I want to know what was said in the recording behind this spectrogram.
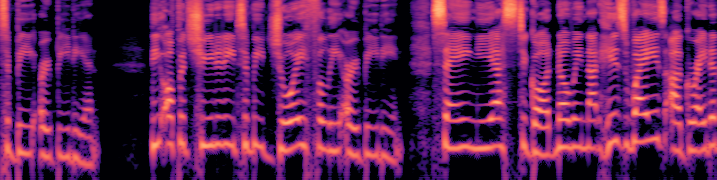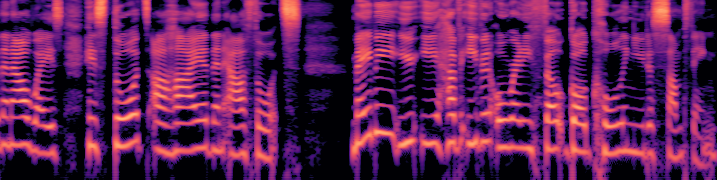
to be obedient the opportunity to be joyfully obedient, saying yes to God, knowing that His ways are greater than our ways, His thoughts are higher than our thoughts. Maybe you, have even already felt God calling you to something,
